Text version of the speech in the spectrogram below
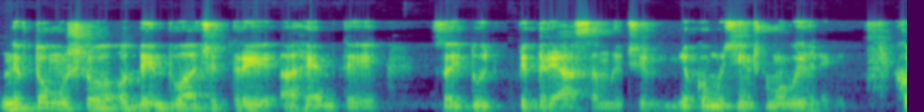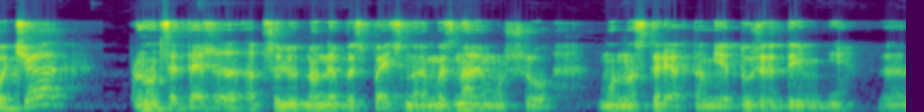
не в тому, що один, два чи три агенти зайдуть під рясами чи в якомусь іншому вигляді. Хоча ну це теж абсолютно небезпечно. Ми знаємо, що в монастирях там є дуже дивні е,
